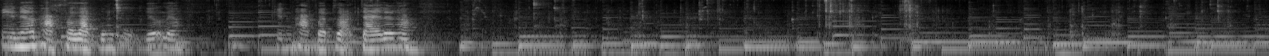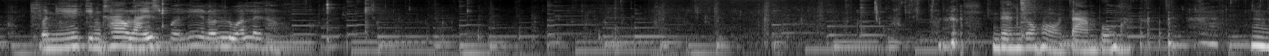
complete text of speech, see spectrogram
ปีนี้ผักสลัดปรุงปลูกเยอะเลย ผักแบบสะใจเลยค่ะ วันนี้กินข้าวไรซ์เบอร์รี่ล้วนๆเลยค่ะเดนก็ห่อตามปรุงอืม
